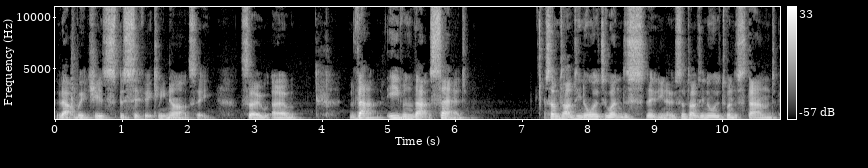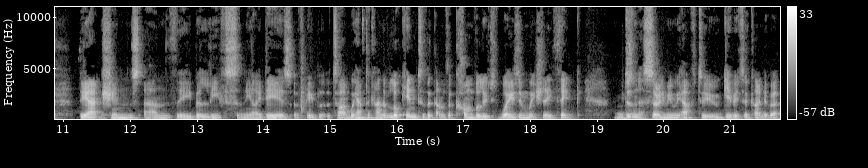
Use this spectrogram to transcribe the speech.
that which is specifically Nazi. So um, that even that said, sometimes in order to understand, you know, sometimes in order to understand the actions and the beliefs and the ideas of people at the time, we have to kind of look into the kind of the convoluted ways in which they think. It doesn't necessarily mean we have to give it a kind of a,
